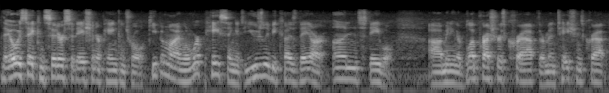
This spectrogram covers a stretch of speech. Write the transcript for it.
they always say consider sedation or pain control. Keep in mind, when we're pacing, it's usually because they are unstable, uh, meaning their blood pressure is crap, their mentation's crap.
